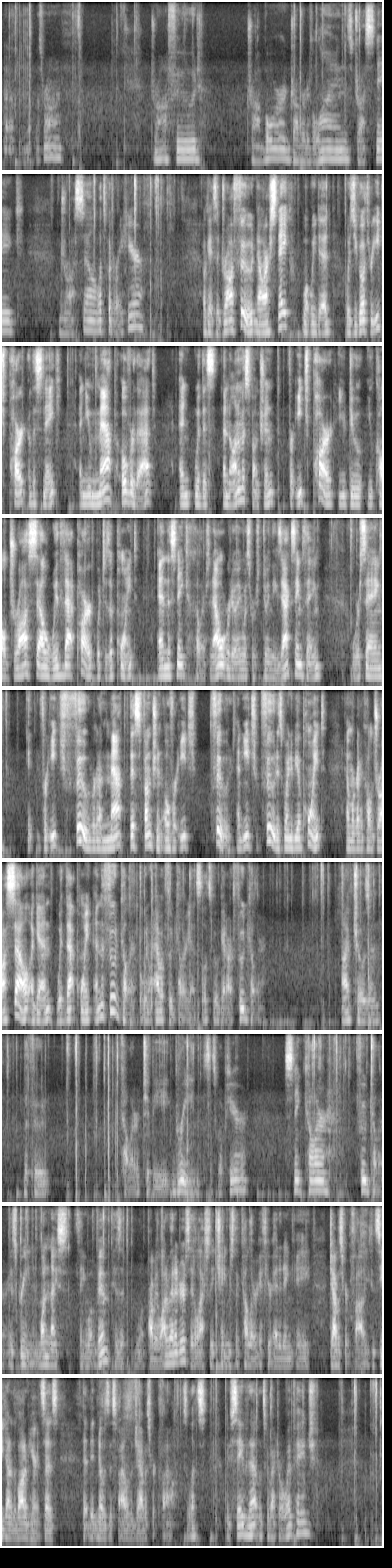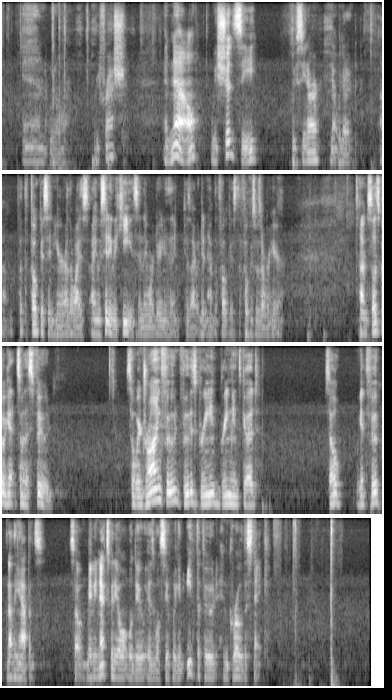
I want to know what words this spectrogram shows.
oh, that was wrong. Draw food, draw board, draw vertical lines, draw snake, draw cell. Let's put it right here. Okay, so draw food. Now our snake, what we did was you go through each part of the snake and you map over that and with this anonymous function for each part you do you call draw cell with that part which is a point and the snake color so now what we're doing was we're doing the exact same thing we're saying it, for each food we're going to map this function over each food and each food is going to be a point and we're going to call draw cell again with that point and the food color, but we don't have a food color yet. So let's go get our food color. I've chosen the food color to be green. So let's go up here. Snake color, food color is green. And one nice thing about Vim is it, well, probably a lot of editors, it'll actually change the color if you're editing a JavaScript file. You can see down at the bottom here, it says that it knows this file is a JavaScript file. So let's, we've saved that. Let's go back to our web page and we'll refresh. And now we should see, we've seen our, now we got to um, put the focus in here. Otherwise, I was hitting the keys and they weren't doing anything because I didn't have the focus. The focus was over here. Um, so let's go get some of this food. So we're drawing food. Food is green. Green means good. So we get the food, nothing happens. So maybe next video what we'll do is we'll see if we can eat the food and grow the snake.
